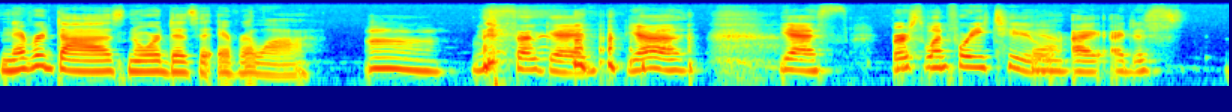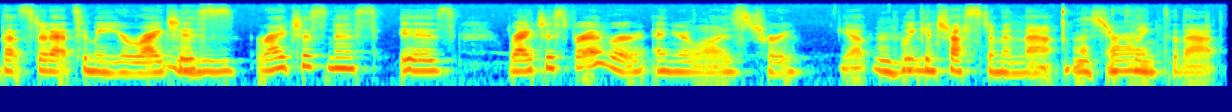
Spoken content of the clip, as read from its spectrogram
never dies, nor does it ever lie. Mm, it's so good. yeah. Yes. Verse 142. Yeah. I, I just that stood out to me. Your righteous righteousness is righteous forever, and your law is true. Yep. We can trust him in that. That's and right. cling to that.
